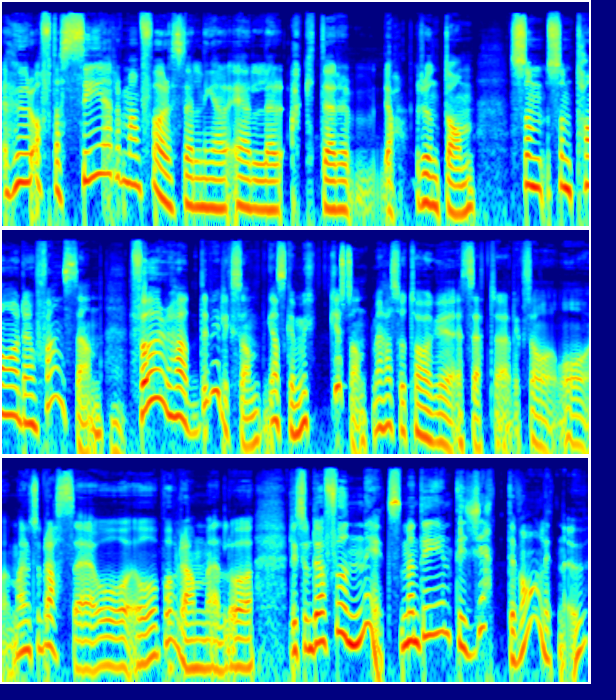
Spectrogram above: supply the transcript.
hur ofta ser man föreställningar eller akter ja, runt om som, som tar den chansen. Mm. Förr hade vi liksom ganska mycket sånt med Hasse och Tage etc. Liksom, och Magnus och Brasse och, och Paul Ramel. Och, liksom, det har funnits men det är inte jättevanligt nu.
